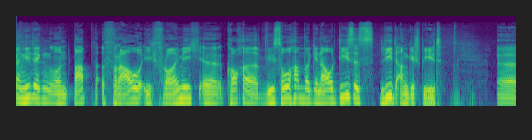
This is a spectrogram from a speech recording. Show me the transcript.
Wolfgang Niedecken und Bab, Frau, ich freue mich. Äh, Kocher, wieso haben wir genau dieses Lied angespielt? Äh,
